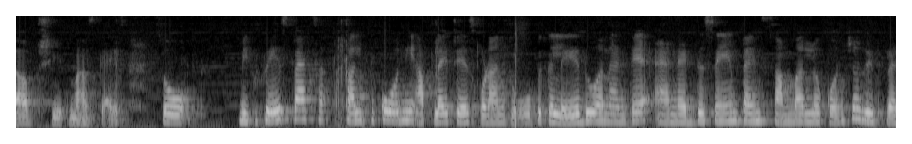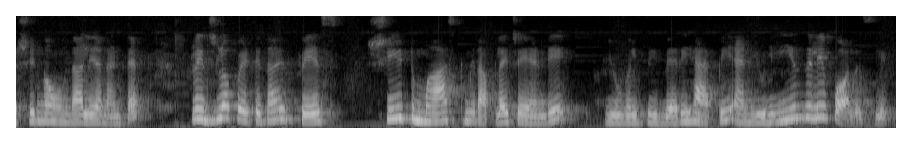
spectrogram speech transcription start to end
love sheet mask guys so మీకు ఫేస్ ప్యాక్స్ కలుపుకొని అప్లై చేసుకోవడానికి ఓపిక లేదు అని అంటే and at the same time సమ్మర్లో కొంచెం రిఫ్రెషింగ్గా ఉండాలి అని అంటే ఫ్రిడ్జ్లో పెట్టిన ఫేస్ షీట్ మాస్క్ మీరు అప్లై చేయండి you will be very happy and you will easily fall asleep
